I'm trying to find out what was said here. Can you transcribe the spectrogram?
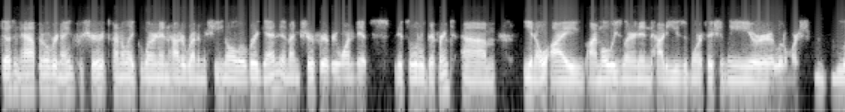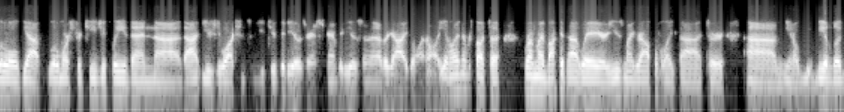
doesn't happen overnight for sure. It's kind of like learning how to run a machine all over again, and I'm sure for everyone it's it's a little different. Um, you know, I I'm always learning how to use it more efficiently or a little more little yeah a little more strategically than uh, that. Usually watching some YouTube videos or Instagram videos and another guy going, oh, you know, I never thought to run my bucket that way or use my grapple like that or um, you know be able to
